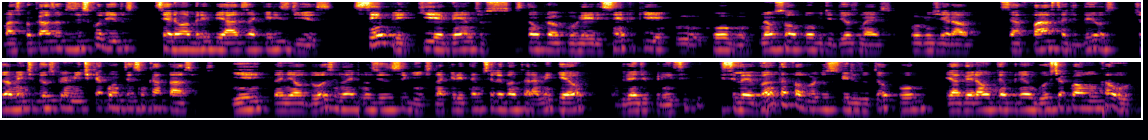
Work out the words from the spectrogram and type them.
mas por causa dos escolhidos serão abreviados aqueles dias. Sempre que eventos estão para ocorrer e sempre que o povo, não só o povo de Deus, mas o povo em geral, se afasta de Deus, geralmente Deus permite que aconteçam catástrofes. E Daniel 12 né, nos diz o seguinte: Naquele tempo se levantará Miguel, o grande príncipe, que se levanta a favor dos filhos do teu povo, e haverá um tempo de angústia qual nunca houve.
